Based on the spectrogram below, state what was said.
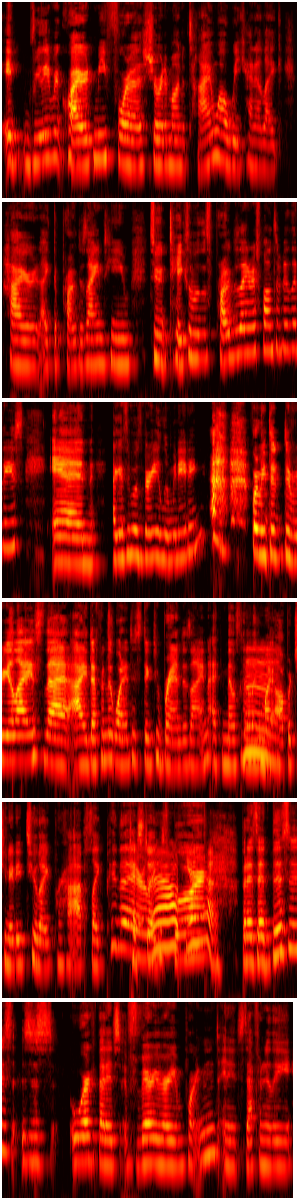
it really required me for a short amount of time while we kind of like hired like the product design team to take some of those product design responsibilities. And I guess it was very illuminating for me to, to realize that I definitely wanted to stick to brand design. I think that was kind of mm. like my hmm. opportunity to like perhaps like pivot Test or like explore. Yeah. But I said, this is, this is work that is very, very important and it's definitely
